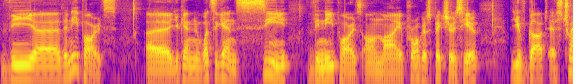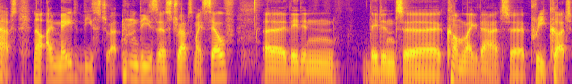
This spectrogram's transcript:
the the knee parts. you can once again see the knee parts on my progress pictures here you've got uh, straps. Now I made these stra these uh, straps myself. Uh, they didn't they didn't uh, come like that uh, pre-cut,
